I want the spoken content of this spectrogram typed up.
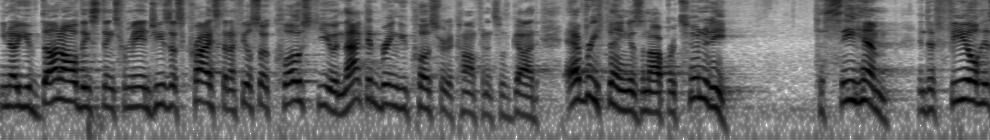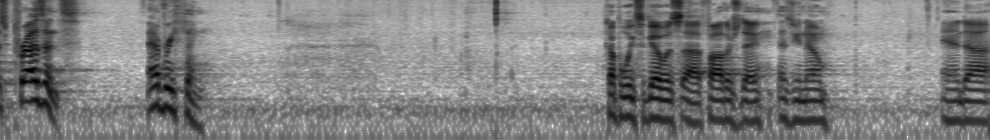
you know, you've done all these things for me in Jesus Christ, and I feel so close to you. And that can bring you closer to confidence with God. Everything is an opportunity to see him and to feel his presence. Everything. Couple weeks ago was uh, Father's Day, as you know. And uh,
